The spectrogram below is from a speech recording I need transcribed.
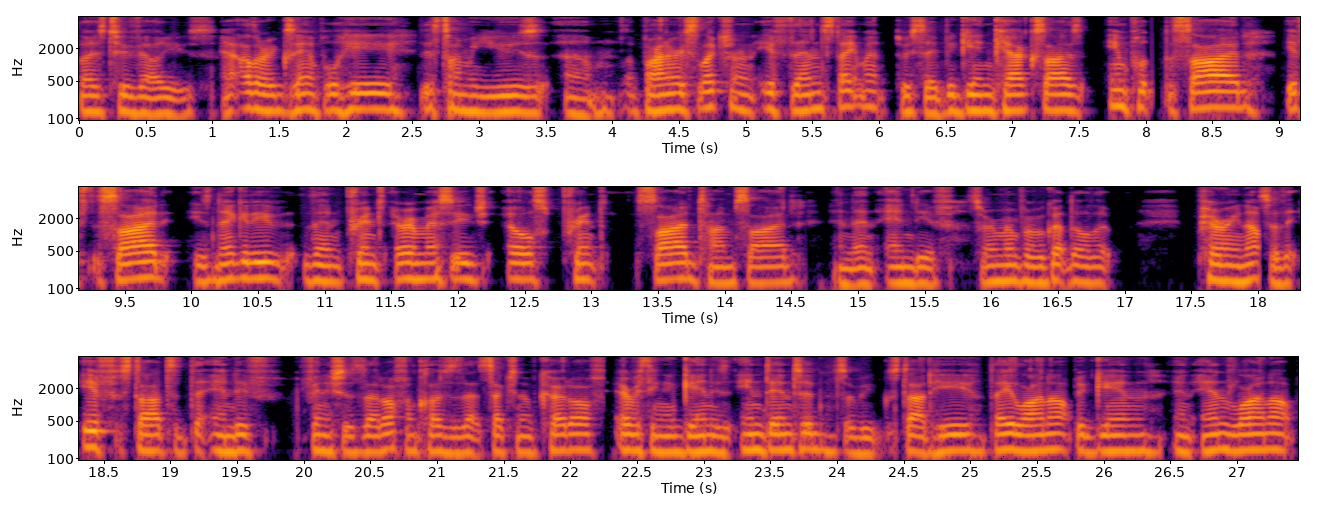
those two values. Our other example here, this time we use um, a binary selection, an if-then statement. So we say begin calc size, input the side. If the side is negative, then print error message, else print side times side, and then end if. So remember we've got all that pairing up. So the if starts at the end if finishes that off and closes that section of code off. Everything again is indented. So we start here. They line up, begin and end line up.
